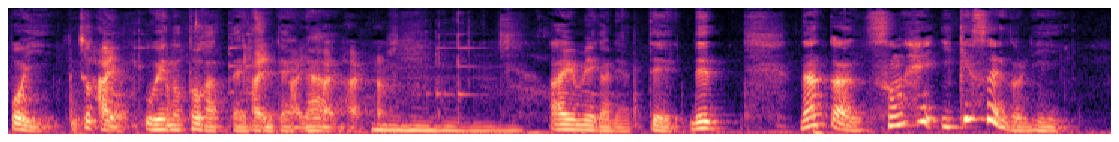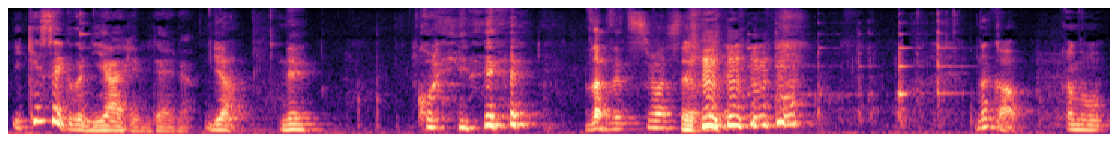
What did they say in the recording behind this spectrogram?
ぽい、ちょっはい。と上の尖ったやつみたいな、ああいうメガネやって、で、なんかその辺いけそうやのに、いけそうやけど似合わへんみたいな。いやね。これね挫折しましたよね。なんかあの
